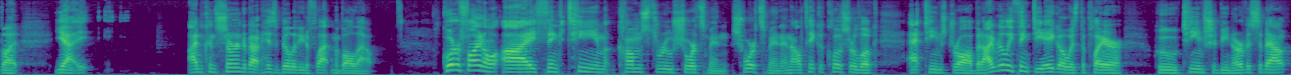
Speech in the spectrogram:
But yeah, it, I'm concerned about his ability to flatten the ball out. Quarterfinal, I think Thiem comes through Schwartzman, Schwartzman, and I'll take a closer look at Thiem's draw. But I really think Diego is the player who Thiem should be nervous about.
